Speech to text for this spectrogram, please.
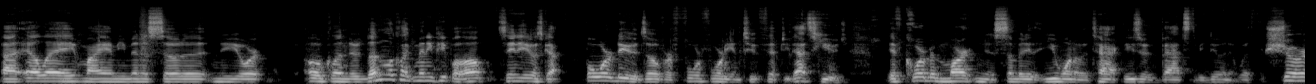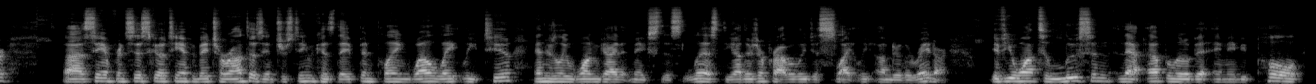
Uh, LA, Miami, Minnesota, New York, Oakland. It doesn't look like many people. Oh, San Diego's got four dudes over 440 and 250. That's huge. If Corbin Martin is somebody that you want to attack, these are the bats to be doing it with for sure. Uh, San Francisco, Tampa Bay, Toronto is interesting because they've been playing well lately too, and there's only one guy that makes this list. The others are probably just slightly under the radar. If you want to loosen that up a little bit and maybe pull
